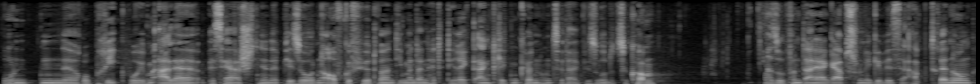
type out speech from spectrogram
unten eine Rubrik, wo eben alle bisher erschienenen Episoden aufgeführt waren, die man dann hätte direkt anklicken können, um zu der Episode zu kommen. Also von daher gab es schon eine gewisse Abtrennung.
